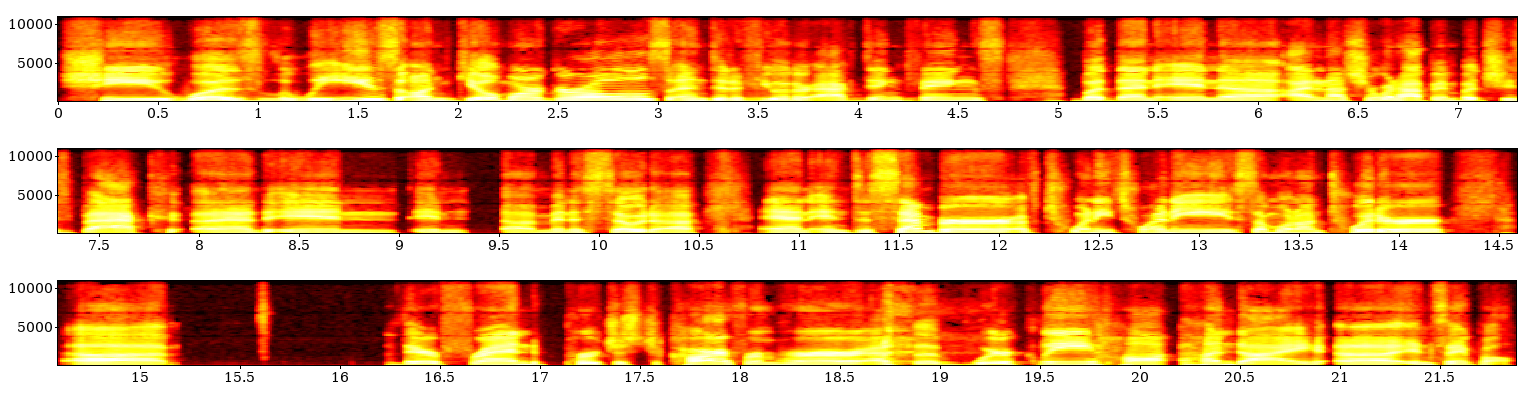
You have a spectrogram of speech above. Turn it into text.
she was Louise on Gilmore Girls and did a few other acting things. But then in uh, I'm not sure what happened, but she's back and in in uh, Minnesota. And in December of 2020, someone on Twitter. Uh, their friend purchased a car from her at the Buerkle Hyundai uh, in St. Paul,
